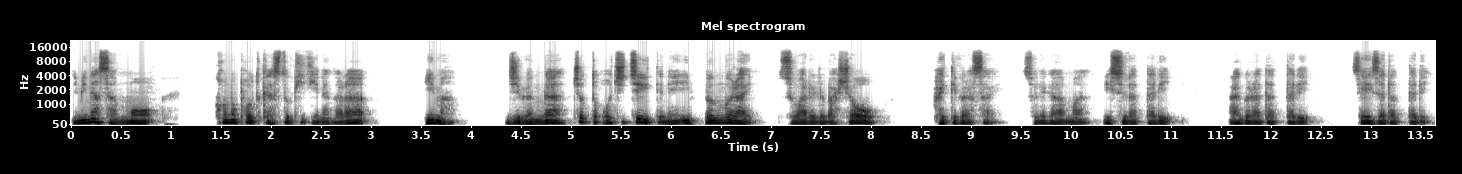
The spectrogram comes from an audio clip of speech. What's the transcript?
皆さんもこのポッドキャストを聞きながら今自分がちょっと落ち着いてね1分ぐらい座れる場所を入ってください。それがまあ椅子だったりあぐらだったり正座だったり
